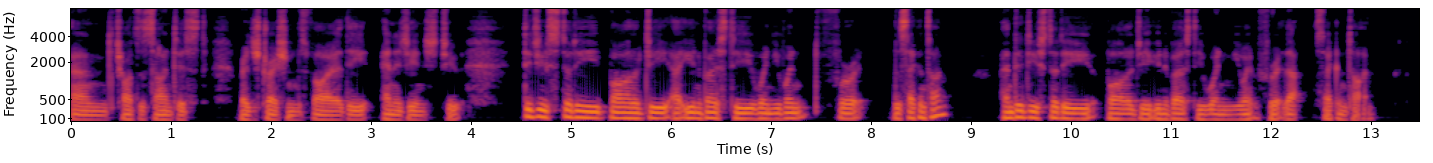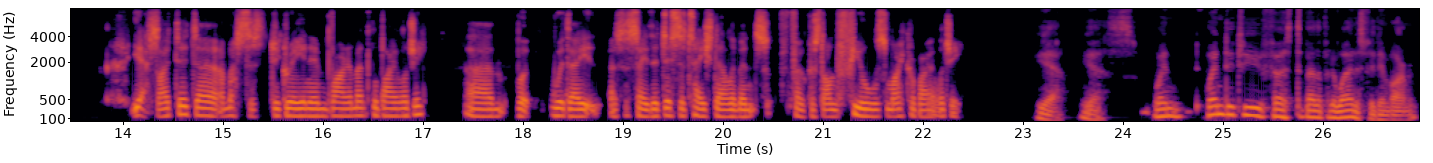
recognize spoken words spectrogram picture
and chartered scientist registrations via the Energy Institute. Did you study biology at university when you went for it the second time? And did you study biology at university when you went for it that second time? Yes, I did a, a master's degree in environmental biology, um, but with a, as I say, the dissertation element focused on fuels microbiology. Yeah, yes. When when did you first develop an awareness for the environment?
